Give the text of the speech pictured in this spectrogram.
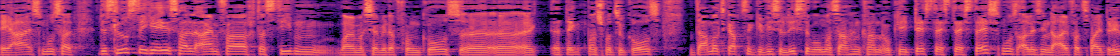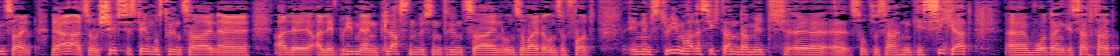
Ja, es muss halt. Das Lustige ist halt einfach, dass Steven, weil man es ja wieder von groß, äh, äh, er denkt manchmal zu groß. damals gab es eine gewisse Liste, wo man sagen kann, okay, das, das, das, das muss alles in der Alpha 2 drin sein. Ja, also Schiffssystem muss drin sein, äh, alle, alle primären Klassen müssen drin sein und so weiter und so fort. In dem Stream hat er sich dann damit äh, äh sozusagen gesichert, äh, wo er dann gesagt hat,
